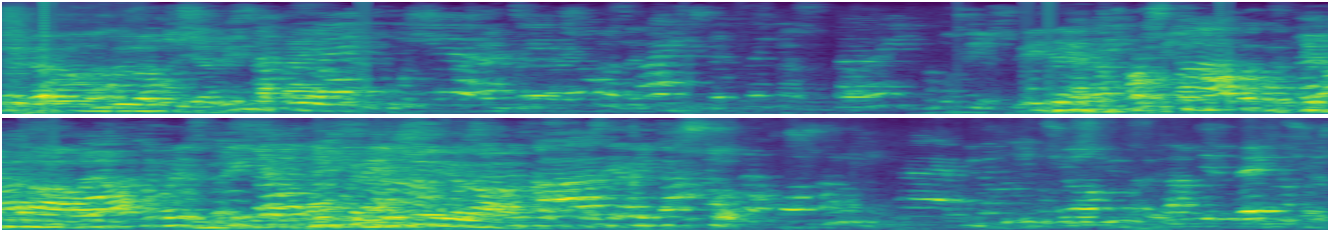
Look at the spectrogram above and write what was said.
вже Герман Григорович, а він наприклад, Якщо ви бачите, це є старий, то Ні, просто мало Об'єднали. Нічого, там є декілька.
